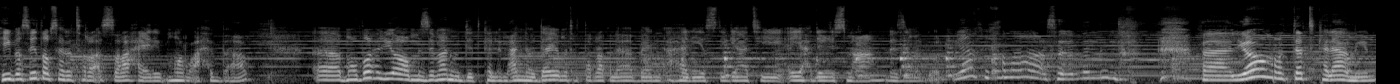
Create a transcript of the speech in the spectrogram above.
هي بسيطة بس أنا ترى الصراحة يعني مرة أحبها. موضوع اليوم من زمان ودي أتكلم عنه. ودائما أتطرق له بين أهلي أصدقائي. أي أحد يجلس معاه لازم أقول يا أخي خلاص. فاليوم رتبت كلامي.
